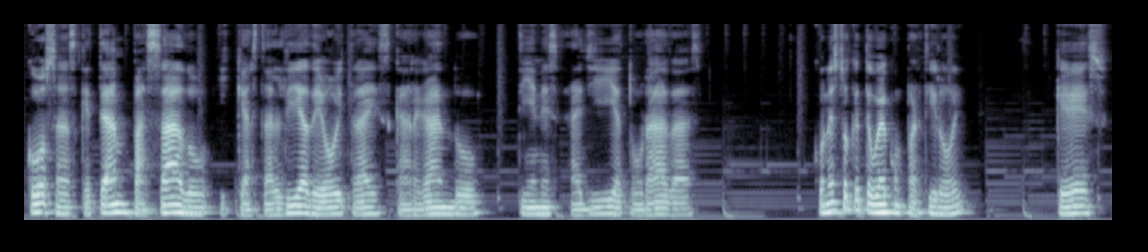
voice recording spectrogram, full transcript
cosas que te han pasado y que hasta el día de hoy traes cargando, tienes allí atoradas. Con esto que te voy a compartir hoy, que es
